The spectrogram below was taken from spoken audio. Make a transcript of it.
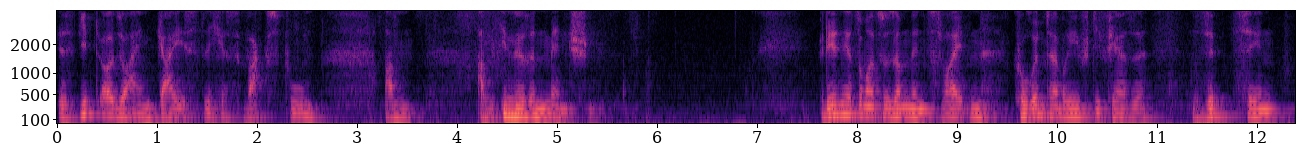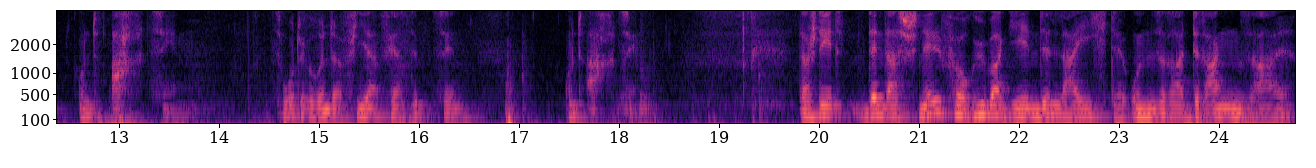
Es gibt also ein geistliches Wachstum am, am inneren Menschen. Wir lesen jetzt nochmal zusammen den zweiten Korintherbrief, die Verse 17 und 18. 2. Korinther 4, Vers 17 und 18. Da steht, denn das schnell vorübergehende Leichte unserer Drangsal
